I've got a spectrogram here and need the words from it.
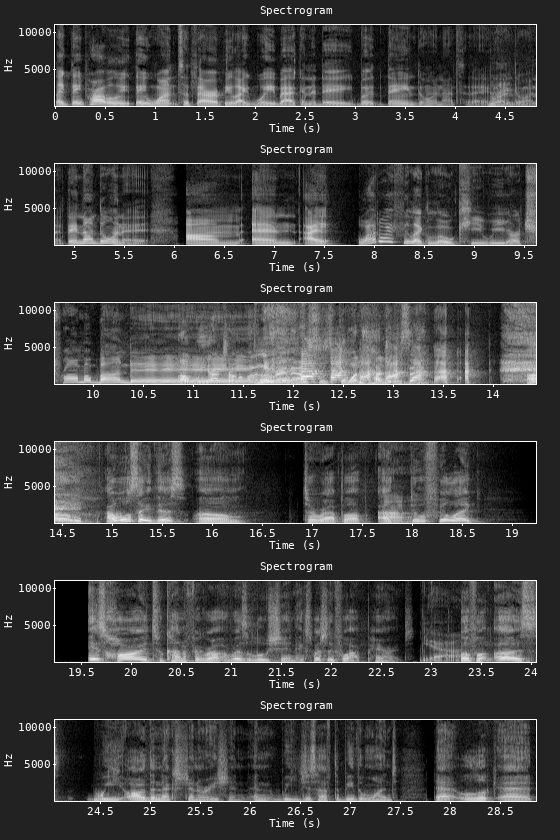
like they probably they went to therapy like way back in the day, but they ain't doing that today. They Right. ain't doing it. They're not doing it. Um, and I why do I feel like low key we are trauma bonding? Oh, we are trauma bonding right now. this is 100%. um, I will say this um, to wrap up. I Uh. do feel like it's hard to kind of figure out a resolution, especially for our parents. yeah. But for us, we are the next generation, and we just have to be the ones that look at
